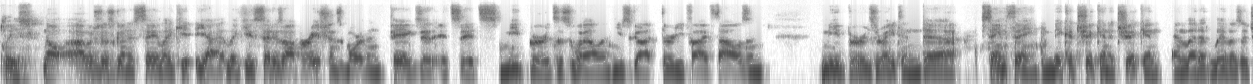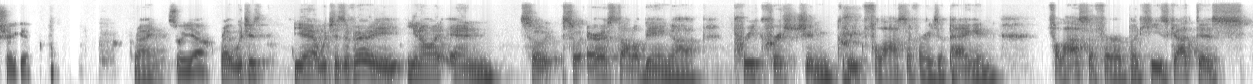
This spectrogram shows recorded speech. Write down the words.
please. No, I was just going to say, like, yeah, like you said, his operation's more than pigs. It, it's it's meat birds as well, and he's got thirty five thousand meat birds, right? And uh, same thing, make a chicken a chicken and let it live as a chicken. Right. So yeah. Right. Which is yeah, which is a very you know, and so so Aristotle being a pre-Christian Greek philosopher, he's a pagan philosopher, but he's got this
